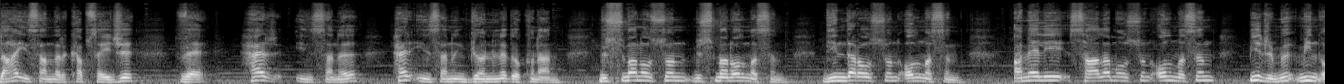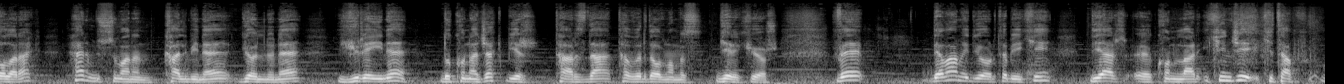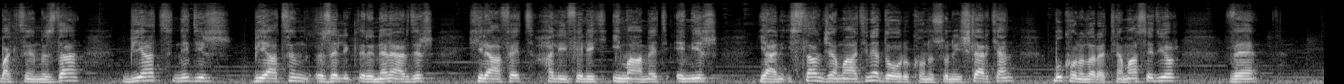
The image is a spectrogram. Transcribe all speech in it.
daha insanları kapsayıcı ve her insanı, her insanın gönlüne dokunan, Müslüman olsun, Müslüman olmasın, dindar olsun, olmasın, ameli sağlam olsun, olmasın bir mümin olarak her Müslümanın kalbine, gönlüne, yüreğine dokunacak bir tarzda, tavırda olmamız gerekiyor. Ve devam ediyor tabii ki diğer e, konular. İkinci kitap baktığımızda biat nedir? Biatın özellikleri nelerdir? Hilafet, halifelik, imamet, emir yani İslam cemaatine doğru konusunu işlerken bu konulara temas ediyor ve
